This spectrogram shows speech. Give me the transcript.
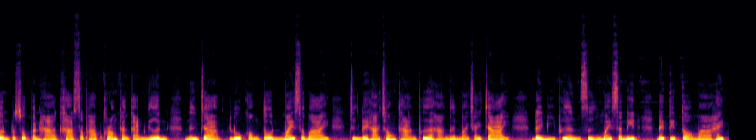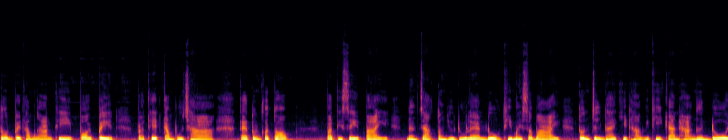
ตนประสบปัญหาขาดสภาพคล่องทางการเงิน เนื่องจากลูกของตนไม่สบาย จึงได้หาช่องทางเพื่อหาเงินมาใช้จ่าย ได้มีเพื่อนซึ่งไม่สนิท ได้ติดต่อมาให้ตนไปทำงานที่ปอยเปตประเทศกัมพูชา แต่ตนก็ตอบปฏิเสธไป เนื่องจากต้องอยู่ดูแลลูกที่ไม่สบาย ตนจึงได้คิดหาวิธีการหาเงินโดย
